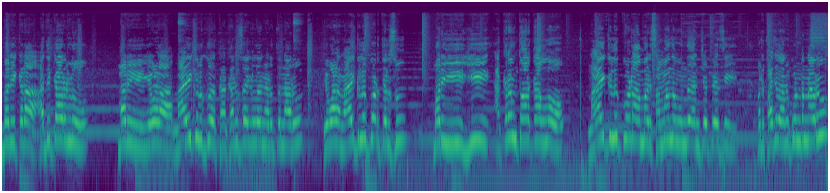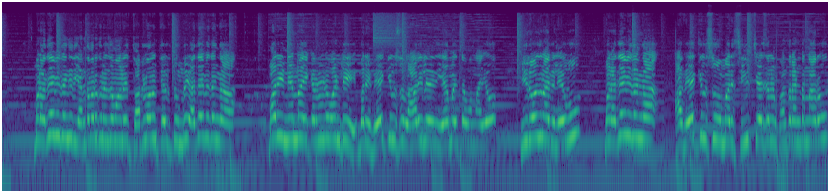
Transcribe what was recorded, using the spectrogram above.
మరి ఇక్కడ అధికారులు మరి ఇవాళ నాయకులకు క- కనుసైగల్లో నడుతున్నారు. ఇవాళ నాయకులకు కూడా తెలుసు. మరి ఈ ఈ అక్రమ త్వరకాల్లో నాయకులకు కూడా మరి సంబంధం ఉంది అని చెప్పేసి మరి ప్రజలు అనుకుంటున్నారు. మరి అదేవిధంగా ఇది ఎంతవరకు నిజం అనేది త్వరలోనే తెలుస్తుంది. అదేవిధంగా మరి నిన్న ఇక్కడ ఉన్నటువంటి మరి వెహికల్స్ లారీలు ఏమైతే ఉన్నాయో ఈ రోజున అవి లేవు. మరి అదేవిధంగా ఆ వెహికల్స్ మరి సీజ్ చేశారని కొందరు అంటున్నారు.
